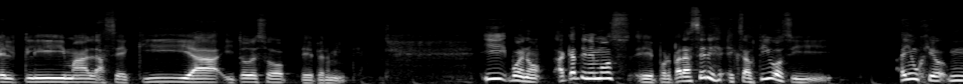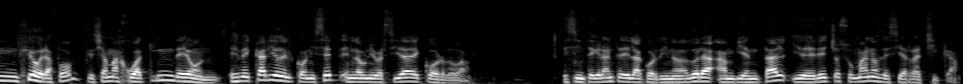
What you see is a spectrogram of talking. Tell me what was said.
el clima, la sequía y todo eso eh, permite. Y bueno, acá tenemos, eh, por, para ser ex- exhaustivos, y hay un, un geógrafo que se llama Joaquín Deón, es becario del CONICET en la Universidad de Córdoba. es integrante de la Coordinadora Ambiental y de Derechos Humanos de Sierra Chica.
